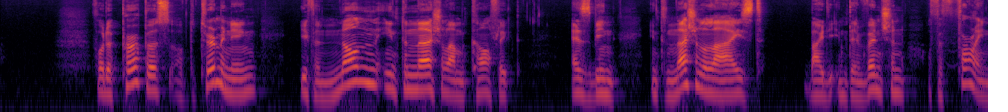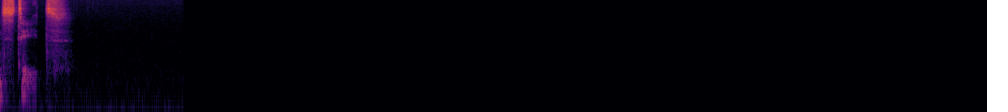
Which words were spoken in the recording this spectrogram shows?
for the purpose of determining if a non-international armed conflict has been internationalized by the intervention of a foreign state.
